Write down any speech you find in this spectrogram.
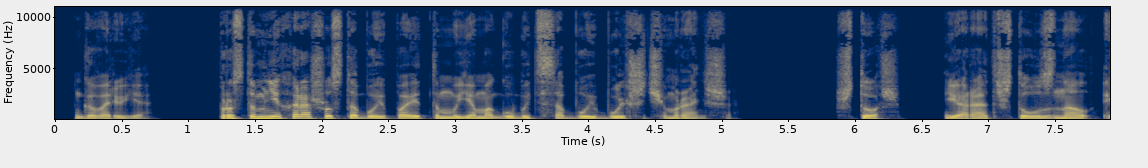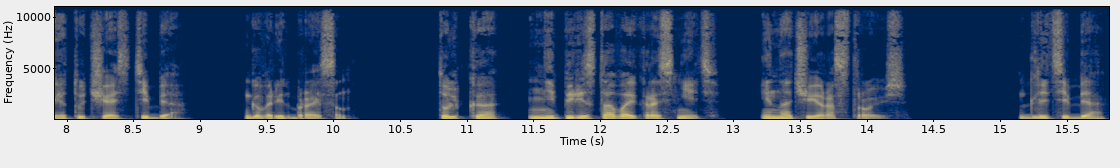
— говорю я. «Просто мне хорошо с тобой, поэтому я могу быть собой больше, чем раньше». «Что ж, я рад, что узнал эту часть тебя», — говорит Брайсон. «Только не переставай краснеть, иначе я расстроюсь». «Для тебя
